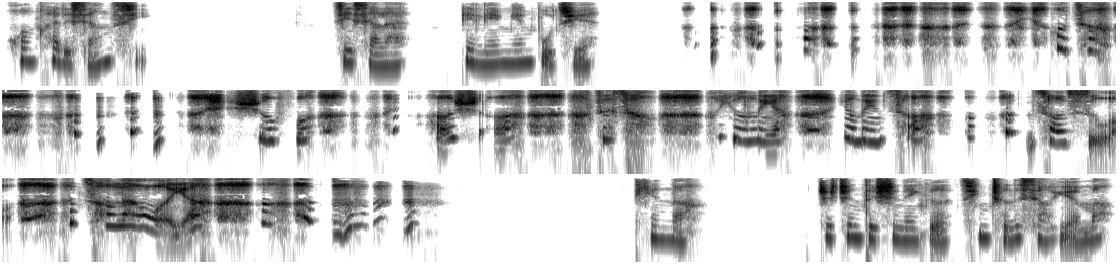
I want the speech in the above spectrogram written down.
欢快的响起。接下来便连绵不绝。我操！舒服，好爽啊！再操，用力啊，用力操，操死我，操烂我呀！天哪，这真的是那个清纯的小圆吗？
